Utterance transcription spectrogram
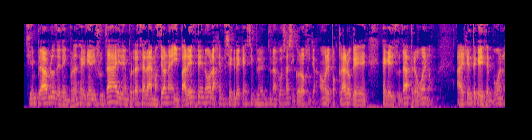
siempre hablo de la importancia que tiene disfrutar y de la importancia de las emociones y parece, ¿no? La gente se cree que es simplemente una cosa psicológica. Hombre, pues claro que, que hay que disfrutar, pero bueno, hay gente que dice, bueno,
